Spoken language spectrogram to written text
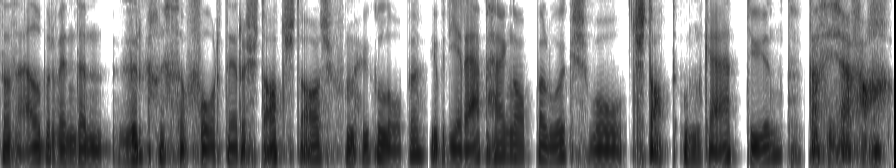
da selber, wenn dann wirklich so vor dieser Stadt stehst, auf dem Hügel oben, über die Rebhänge schaust, wo die Stadt umgeht, das ist einfach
